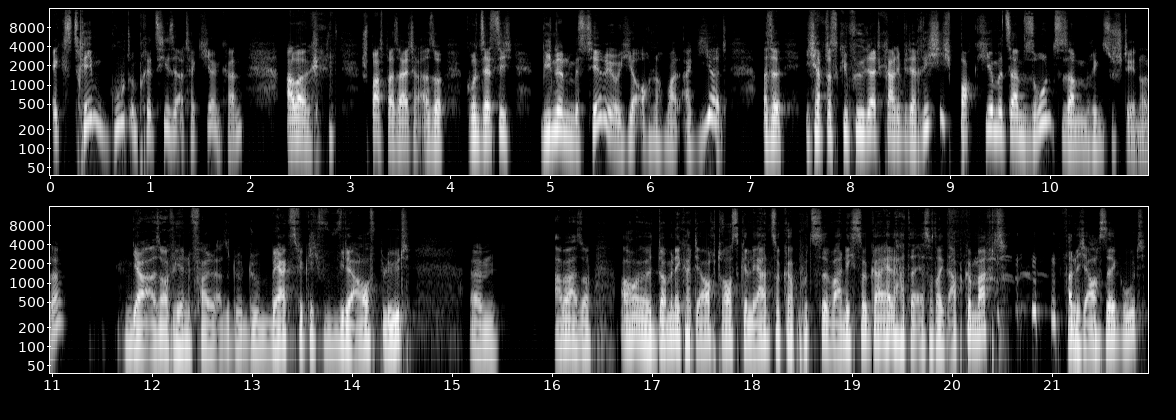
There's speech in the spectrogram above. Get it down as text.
extrem gut und präzise attackieren kann, aber Spaß beiseite. Also grundsätzlich, wie ein Mysterio hier auch noch mal agiert. Also ich habe das Gefühl, der hat gerade wieder richtig Bock, hier mit seinem Sohn zusammen im Ring zu stehen, oder? Ja, also auf jeden Fall. Also du, du merkst wirklich, wie der aufblüht. Ähm, aber also auch äh, Dominik hat ja auch draus gelernt, so Kapuze war nicht so geil, hat er erst mal direkt abgemacht. Fand ich auch sehr gut.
